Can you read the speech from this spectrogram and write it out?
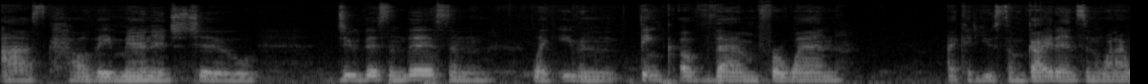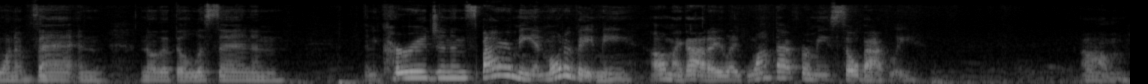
ask how they manage to do this and this and like even think of them for when I could use some guidance and when I want to vent and know that they'll listen and encourage and inspire me and motivate me. Oh my god, I like want that for me so badly. Um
